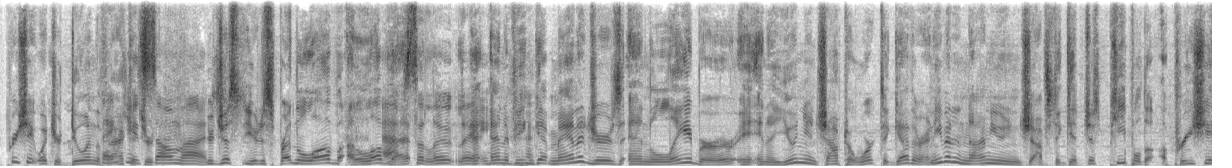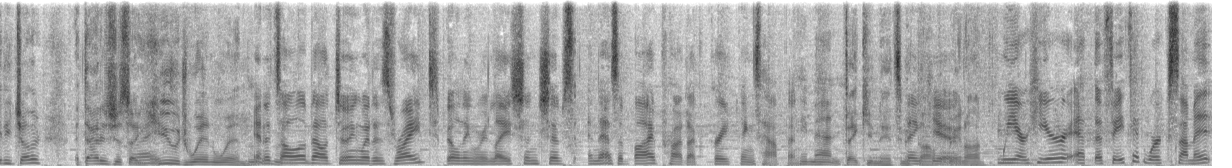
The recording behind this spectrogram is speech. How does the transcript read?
Appreciate what you're doing. The Thank fact you that you're so much. You're just you're just spreading the love. I love that. Absolutely. A- And if you can get managers and labor in a union shop to work together, and even in non-union shops to get just people to appreciate each other, that is just a Right. huge win-win. And it's all about doing what is right, building relationships, and as a byproduct, great things happen. Amen. Thank you, Nancy Thank McDonnell, you. for being on. We are here at the Faith at Work Summit,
